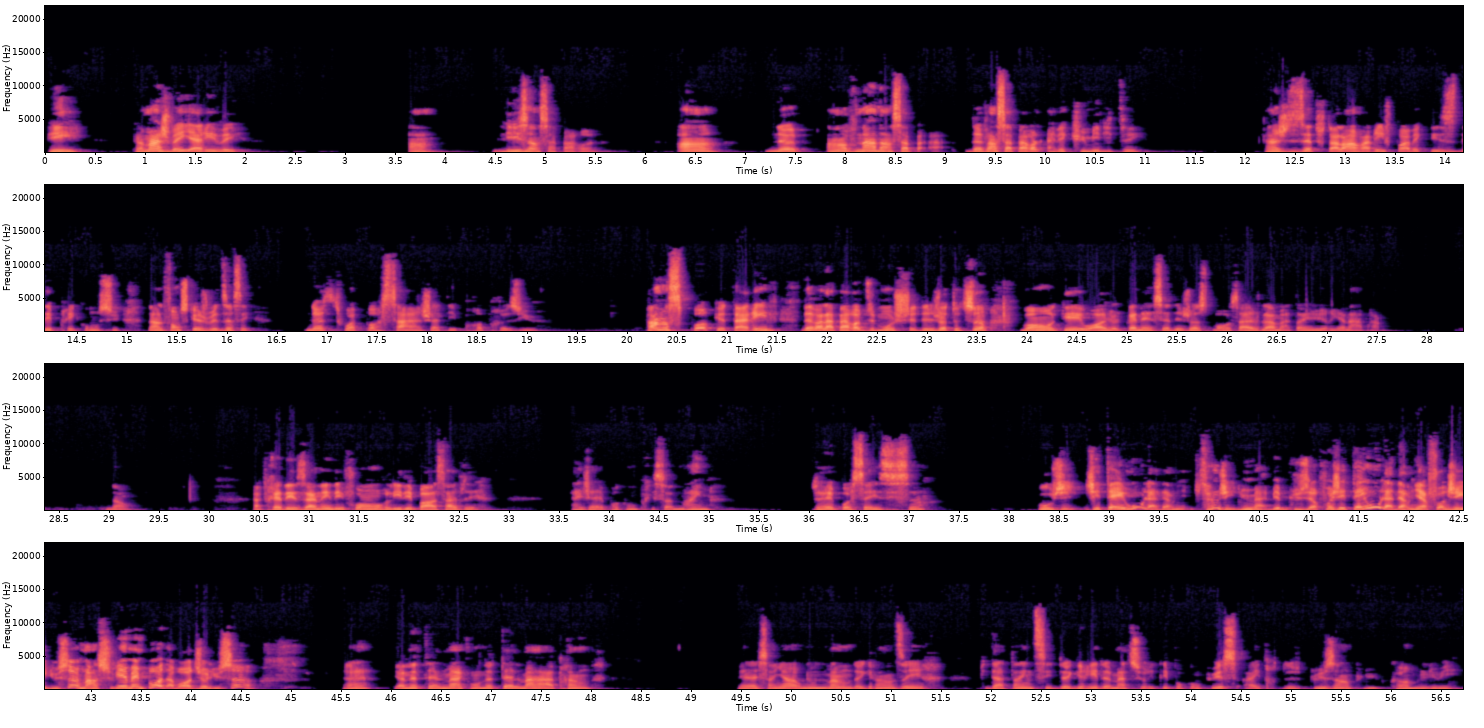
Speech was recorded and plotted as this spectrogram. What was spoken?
Puis, comment je vais y arriver? En lisant sa parole, en, ne, en venant devant sa parole avec humilité. Quand je disais tout à l'heure, arrive pas avec tes idées préconçues. Dans le fond, ce que je veux dire, c'est ne sois pas sage à tes propres yeux. Pense pas que tu arrives devant la parole du moi, je sais déjà tout ça. Bon, OK, je connaissais déjà ce passage-là matin, j'ai rien à apprendre. Non. Après des années, des fois, on relit des passages, et hey, j'avais pas compris ça de même. J'avais pas saisi ça. Ou j'étais où la dernière fois? J'ai lu ma Bible plusieurs fois. J'étais où la dernière fois que j'ai lu ça? Je m'en souviens même pas d'avoir déjà lu ça. Hein? Il y en a tellement qu'on a tellement à apprendre. Mais le Seigneur nous demande de grandir puis d'atteindre ces degrés de maturité pour qu'on puisse être de plus en plus comme lui.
